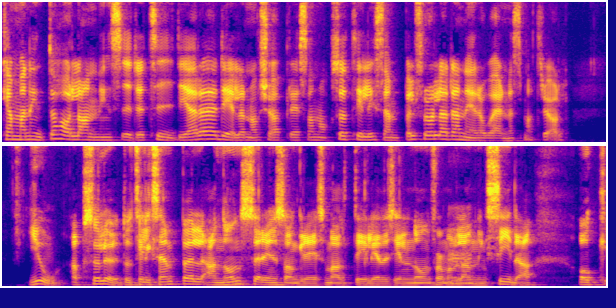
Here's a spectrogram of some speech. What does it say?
kan man inte ha landningssidor tidigare delen av köpresan också till exempel för att ladda ner awareness-material? Jo, absolut. Och till exempel annonser är en sån grej som alltid leder till någon form av mm. landningssida. Och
